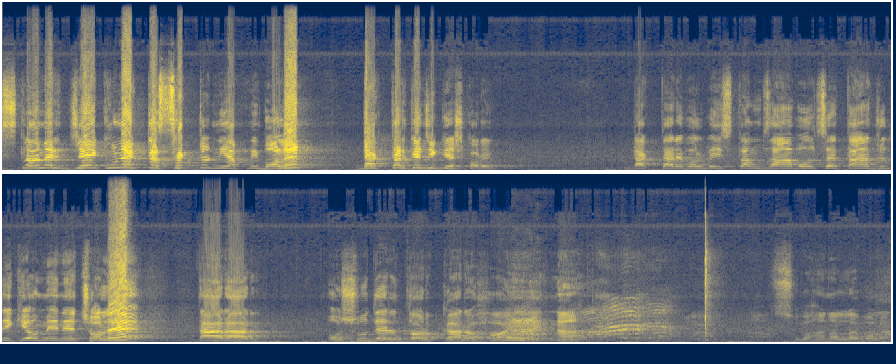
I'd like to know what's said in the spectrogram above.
ইসলামের যে কোনো একটা সেক্টর নিয়ে আপনি বলেন, ডাক্তারকে জিজ্ঞেস করেন। ডাক্তারে বলবে ইসলাম যা বলছে তা যদি কেউ মেনে চলে তার আর ওষুধের দরকার হয় না। সুবাহান আল্লাহ বলেন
